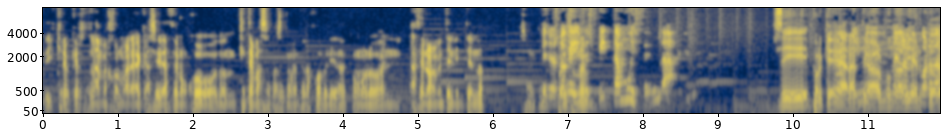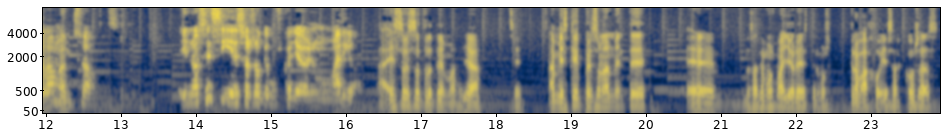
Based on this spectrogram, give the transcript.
y creo que es la mejor manera casi de hacer un juego donde, que te basas básicamente en la jugabilidad, como lo en- hace normalmente Nintendo. O sea, que Pero es lo que me- dices, pinta muy Zelda. Sí, porque A ahora han tirado al mundo me lo abierto. recordaba han- mucho. Y no sé si eso es lo que busco yo en un Mario. Ah, eso es otro tema, ya. Sí. A mí es que personalmente eh, nos hacemos mayores, tenemos trabajo y esas cosas,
